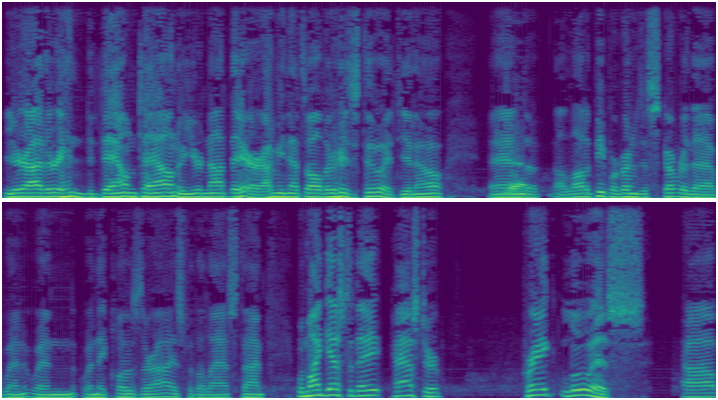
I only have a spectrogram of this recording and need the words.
you're either in the downtown or you're not there. I mean, that's all there is to it, you know. And Yeah. uh, a lot of people are going to discover that when when when they close their eyes for the last time. Well, my guest today, Pastor, Craig Lewis. Uh,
